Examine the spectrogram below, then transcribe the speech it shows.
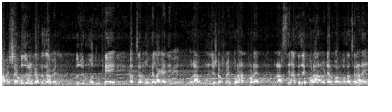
হাফেজ সাহেব হুজুরের কাছে যাবেন। হুজুর মধু খেয়ে বাচ্চার মুখে লাগাই দিবে। ওনার উনি যে সবসময় কোরআন পড়েন, ওনার সিনাতে যে কোরআন, ওইটার বরকত আছে না নাই?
